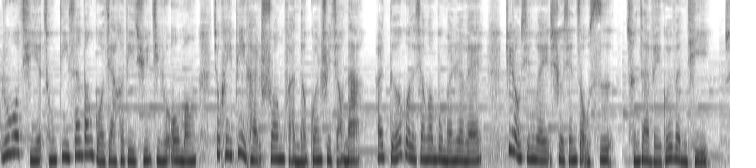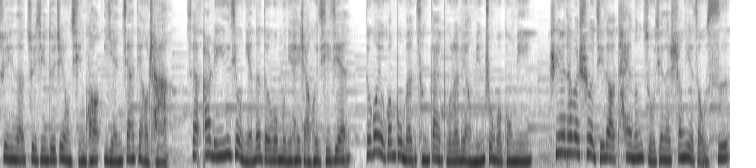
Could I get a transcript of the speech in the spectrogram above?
如果企业从第三方国家和地区进入欧盟，就可以避开双反的关税缴纳。而德国的相关部门认为，这种行为涉嫌走私，存在违规问题，所以呢，最近对这种情况严加调查。在二零一九年的德国慕尼黑展会期间，德国有关部门曾逮捕了两名中国公民。是因为他们涉及到太阳能组件的商业走私，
